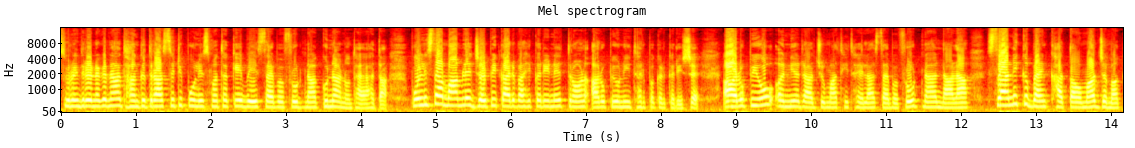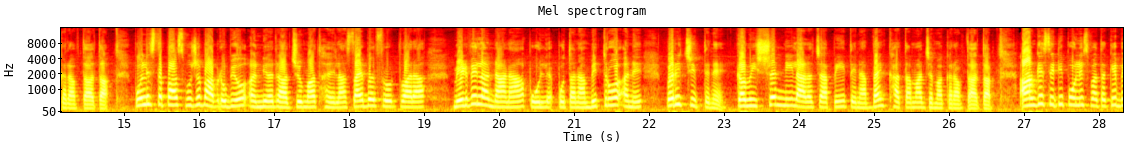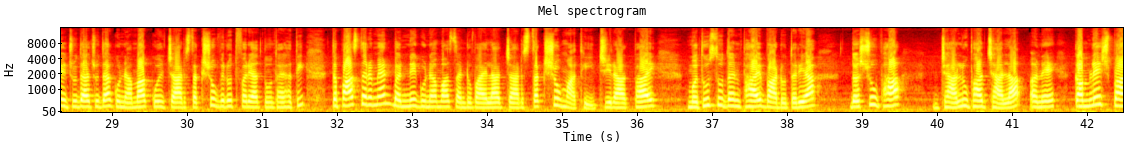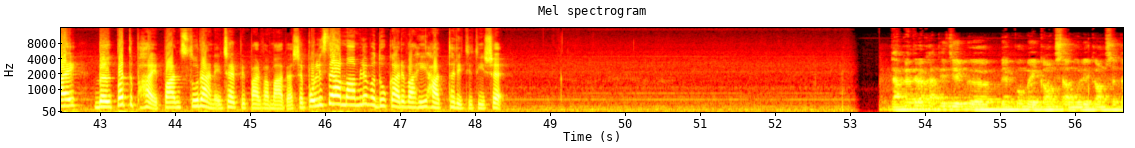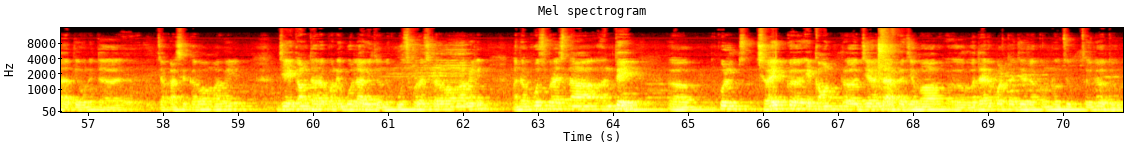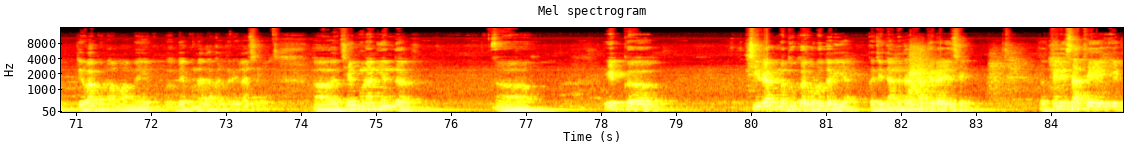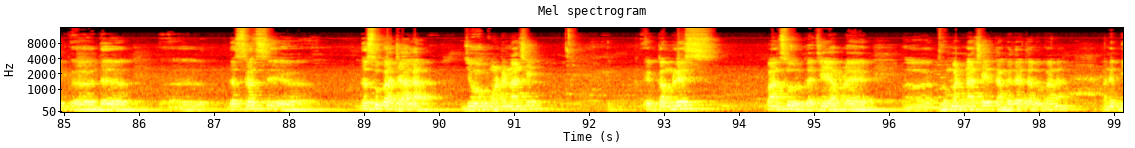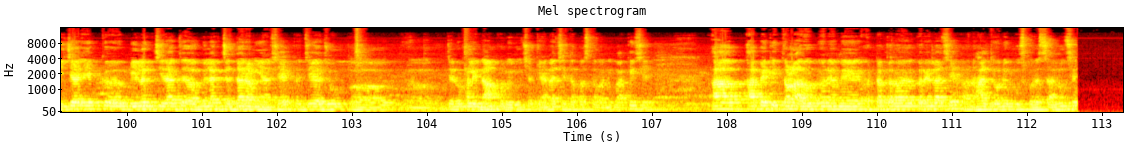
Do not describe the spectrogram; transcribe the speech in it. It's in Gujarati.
સુરેન્દ્રનગરના ધાંગધ્રા સિટી પોલીસ મથકે બે સાયબર ફ્રોડના ગુના નોંધાયા હતા. પોલીસે આ મામલે ઝડપી કાર્યવાહી કરીને ત્રણ આરોપીઓની ધરપકડ કરી છે. આરોપીઓ અન્ય રાજ્યોમાંથી થયેલા સાયબર ફ્રોડના નાણાં સ્થાનિક બેંક ખાતાઓમાં જમા કરાવતા હતા. પોલીસ તપાસ મુજબ આરોપીઓ અન્ય રાજ્યોમાં થયેલા સાયબર ફ્રોડ દ્વારા મેળવેલા નાણાં પોતાના મિત્રો અને પરિચિતને કમિશનની લાલચ આપી તેના બેંક ખાતામાં જમા કરાવતા હતા. આ અંગે સિટી પોલીસ મથકે બે જુદા જુદા ગુનામાં કુલ ચાર શખ્સો વિરુદ્ધ ફરિયાદ નોંધાઈ હતી. તપાસ દરમિયાન બંને ગુનામાં સંડોવાયેલા ચાર શખ્સોમાંથી ચિરાગભાઈ, મધુસૂદનભાઈ, વાડોદરિયા, દશુભા જાલુભા ઝાલા અને કમલેશભાઈ દલપતભાઈ પાનસુરાને ઝડપી પાડવામાં આવ્યા છે. પોલીસે આ મામલે વધુ કાર્યવાહી હાથ ધરી દીધી છે. ધાંગધ્રા ખાતે જે બેંકોમાં એકાઉન્ટ્સ અમૂલ્ય એકાઉન્ટ્સ હતા, તેઓની ચકાસણી કરવામાં આવેલી. જે એકાઉન્ટ ધારકોને બોલાવી, તેઓની પૂછપરછ કરવામાં આવેલી. અને પૂછપરછના અંતે કુલ છ એક એકાઉન્ટ જે હતા, કે જેમાં વધારે પડતા જે રકમનું ચૂક થયું હતું, તેવા ગુનામાં અમે બે ગુના દાખલ કરેલા છે. જે ગુનાની અંદર એક ચિરાગ મધુકર વડોદરિયા, કે જે ધાંગધ્રા ખાતે રહે છે તેની સાથે એક દશરથ દસુભા ઝાલા, જેઓ કોટના છે કમલેશ પાનસુર કે જે આપણે ધ્રુમટના છે, ધાંગધ્રા તાલુકાના, અને બીજા એક મિલન ચિરાગ મિલન ચંદારાણીયા છે, કે જે હજુ જેનું ખાલી નામ ખોલેલું છે ક્યાંના છે, તપાસ કરવાની બાકી છે. આ આ પૈકી ત્રણ આરોપીઓને અમે અટક કરવા- કરેલા છે, અને હાલ તેઓની પૂછપરછ ચાલુ છે.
